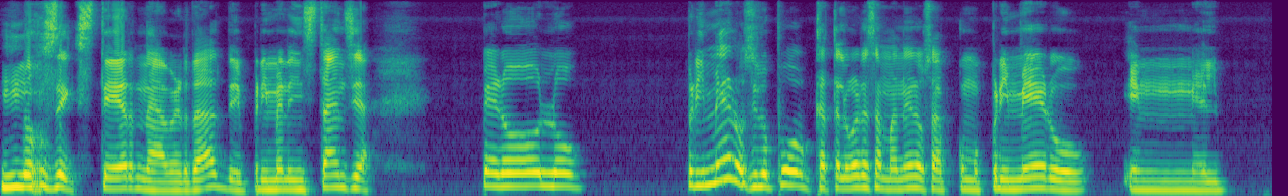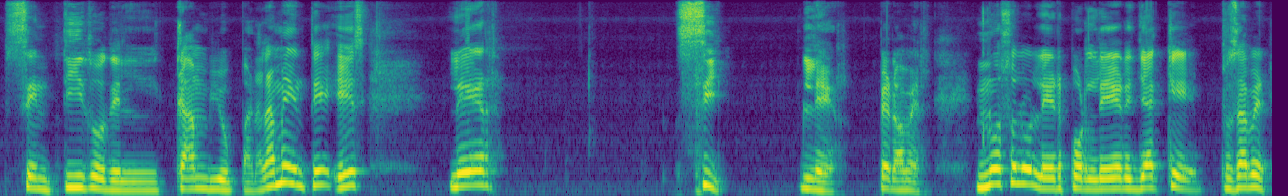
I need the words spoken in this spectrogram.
no se externa, ¿verdad? De primera instancia. Pero lo primero, si lo puedo catalogar de esa manera, o sea, como primero en el sentido del cambio para la mente, es leer. Sí, leer. Pero a ver, no solo leer por leer, ya que, pues a ver,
